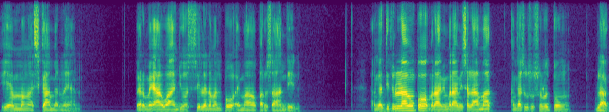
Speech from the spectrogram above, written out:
Yung mga scammer na yan. Pero may awa ang Diyos, sila naman po ay mapaparusahan din. Hanggang dito na lamang po. Maraming maraming salamat. Hanggang susunod pong vlog.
